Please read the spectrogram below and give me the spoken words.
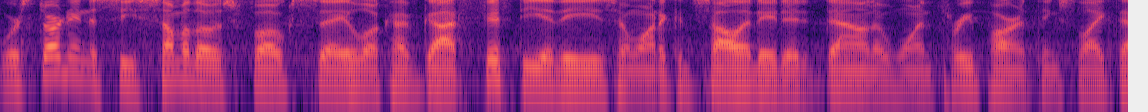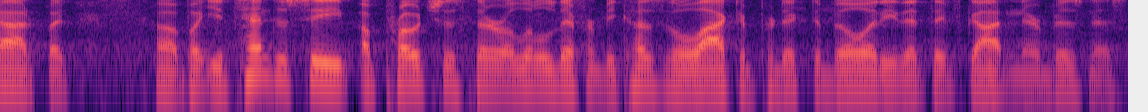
we're starting to see some of those folks say, look, I've got 50 of these, I want to consolidate it down to one 3PAR and things like that. But, uh, but you tend to see approaches that are a little different because of the lack of predictability that they've got in their business.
